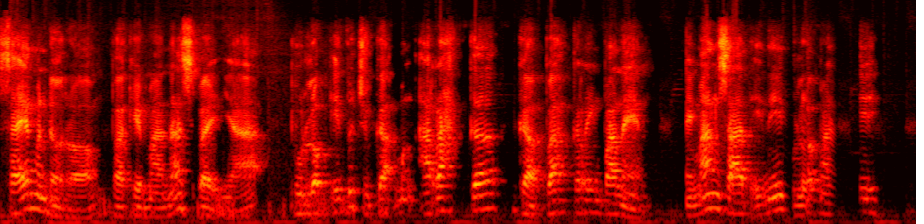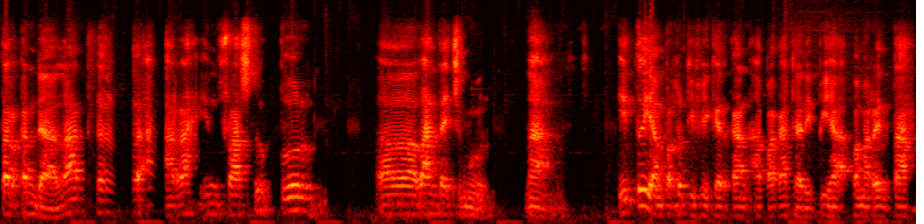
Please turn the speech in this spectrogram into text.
saya mendorong bagaimana sebaiknya Bulog itu juga mengarah ke gabah kering panen. Memang saat ini Bulog masih terkendala ke arah infrastruktur e, lantai jemur. Nah, itu yang perlu difikirkan apakah dari pihak pemerintah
